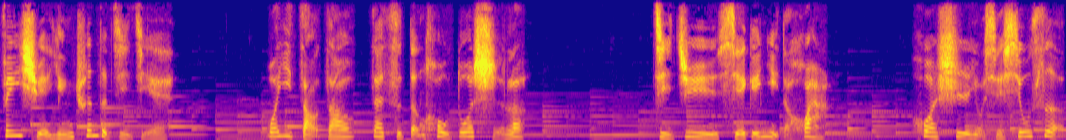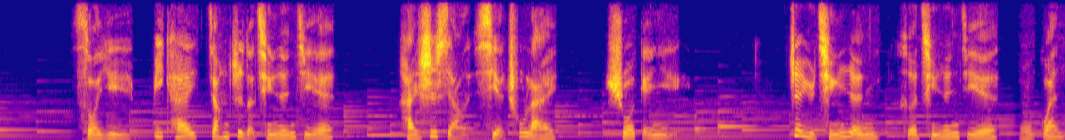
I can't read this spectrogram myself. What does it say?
飞雪迎春的季节，我已早早在此等候多时了。几句写给你的话。或是有些羞涩，所以避开将至的情人节，还是想写出来，说给你。这与情人和情人节无关。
